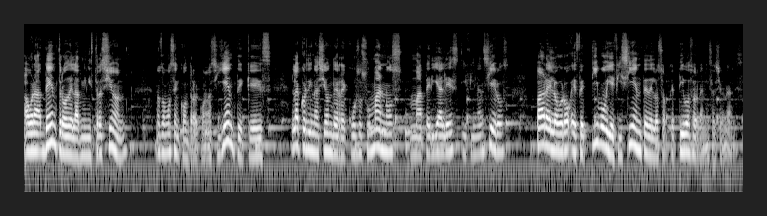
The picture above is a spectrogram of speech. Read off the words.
Ahora dentro de la administración nos vamos a encontrar con la siguiente que es la coordinación de recursos humanos, materiales y financieros para el logro efectivo y eficiente de los objetivos organizacionales.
